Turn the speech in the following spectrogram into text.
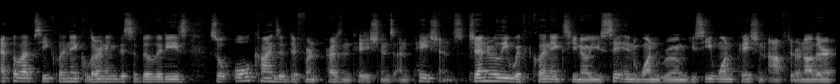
epilepsy clinic, learning disabilities, so all kinds of different presentations and patients. Generally with clinics, you know, you sit in one room, you see one patient after another,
